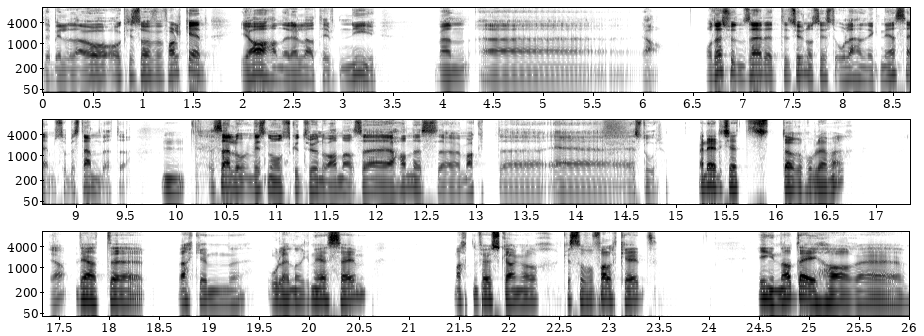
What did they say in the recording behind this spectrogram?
det bildet der. Og og Kristoffer Falkeid, ja, han er relativt ny, men eh. Og dessuten så er det til syvende og sist Ole Henrik Nesheim som bestemmer dette. Mm. Selv om hvis noen skulle tro noe annet, så er hans eh, makt eh, er, er stor. Men er det ikke et større problem her? Ja. Det at uh, verken Ole Henrik Nesheim, Martin Fauskanger, Kristoffer Falkeid Ingen av de har, uh,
